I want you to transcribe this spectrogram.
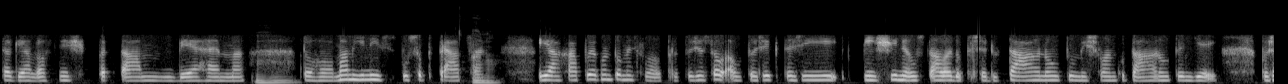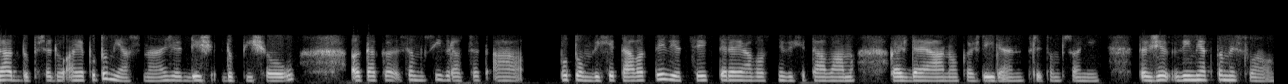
tak já vlastně škrtám během mm. toho. Mám jiný způsob práce. Ano. Já chápu, jak on to myslel, protože jsou autoři, kteří píší neustále dopředu, táhnou tu myšlenku, táhnou ten děj pořád dopředu a je potom jasné, že když dopíšou, eh, tak se musí vracet a potom vychytávat ty věci, které já vlastně vychytávám každé ráno, každý den při tom psaní. Takže vím, jak to myslel.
